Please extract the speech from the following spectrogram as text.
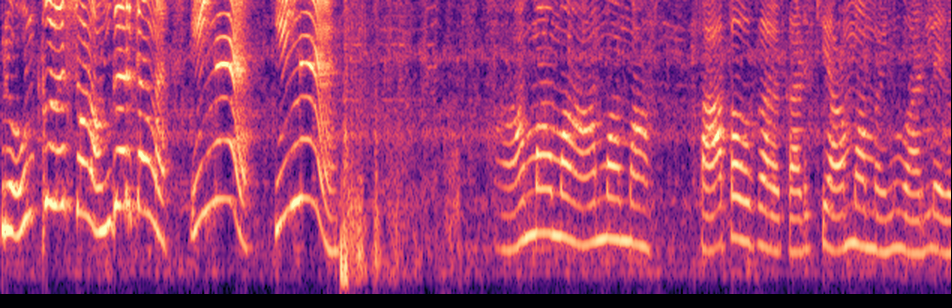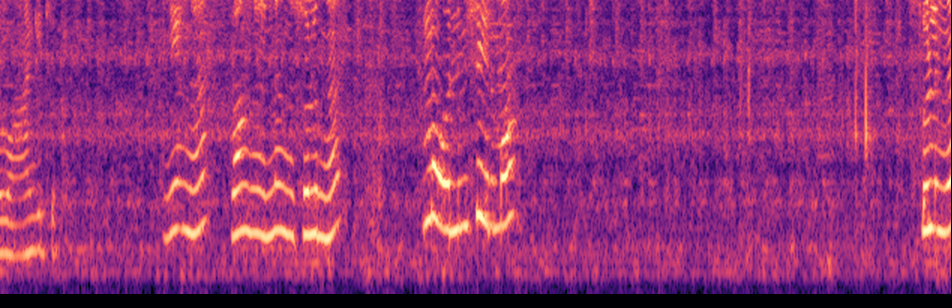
ப்ரௌன் கலர் ஷால் அங்கே இருக்காங்க. எங்க எங்க ஆமாம்மா ஆமாம்மா. பாப்பாவை க கடைக்கு ஆமாம் இன்னும் வரல ஏதோ வாங்கிட்டு இருக்கேன் ஏங்க வாங்க என்னங்க சொல்லுங்க? அம்மா ஒரு நிமிஷம் இருமா? சொல்லுங்க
